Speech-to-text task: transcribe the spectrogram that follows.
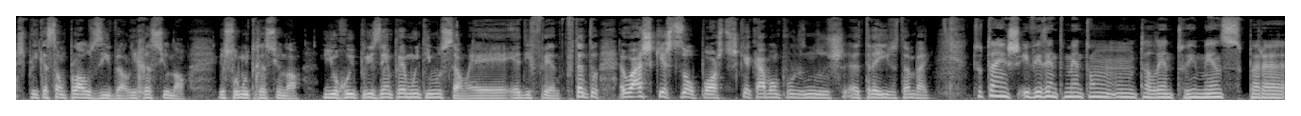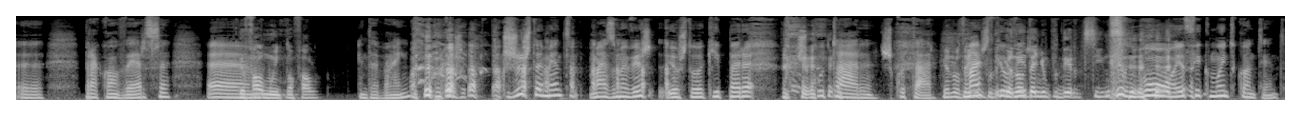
Explicação plausível e racional. Eu sou muito racional. E o Rui, por exemplo, é muita emoção, é, é diferente. Portanto, eu acho que estes opostos que acabam por nos atrair também. Tu tens, evidentemente, um, um talento imenso para, eh, para a conversa. Ah, Eu falo muito, não falo? Ainda bem, porque, eu- porque justamente, mais uma vez, eu estou aqui para escutar, escutar. Eu não tenho, mais do poder, que eu não tenho poder de síntese. Que bom, eu fico muito contente.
